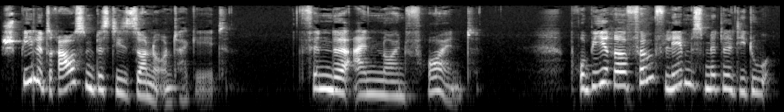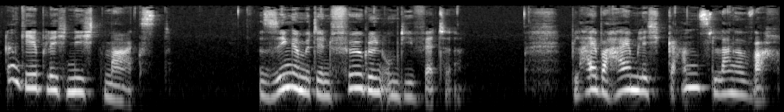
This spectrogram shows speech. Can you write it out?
Spiele draußen, bis die Sonne untergeht. Finde einen neuen Freund. Probiere fünf Lebensmittel, die du angeblich nicht magst. Singe mit den Vögeln um die Wette. Bleibe heimlich ganz lange wach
